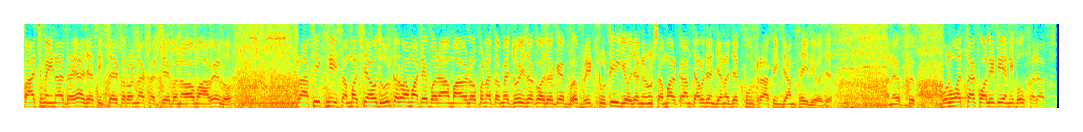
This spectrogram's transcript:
પાંચ મહિના થયા છે સિત્તેર કરોડના ખર્ચે બનાવવામાં આવેલો. ટ્રાફિકની સમસ્યાઓ દૂર કરવા માટે બનાવવામાં આવેલો પણ તમે જોઈ શકો છો કે બ્રિજ તૂટી ગયો છે અને એનું સમારકામ ચાલુ છે ને જેના જે ખૂબ ટ્રાફિક જામ થઈ રહ્યો છે. અને ગુણવત્તા ક્વોલિટી એની બહુ ખરાબ છે.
